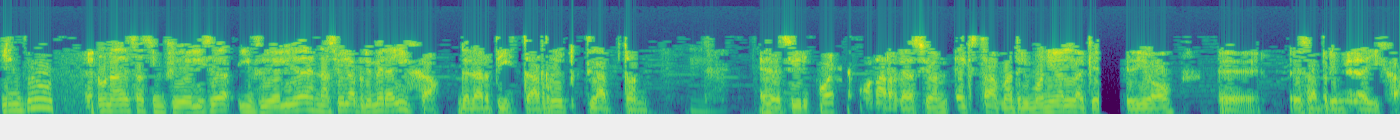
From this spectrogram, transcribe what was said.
Incluso en una de esas infidelidades nació la primera hija del artista, Ruth Clapton. Mm. Es decir, fue una relación extramatrimonial la que dio eh, esa primera hija.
